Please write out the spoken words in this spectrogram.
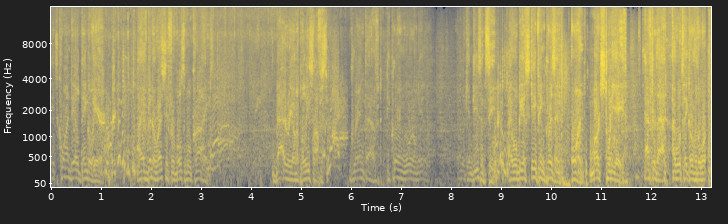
It's Quandale Dingle here. I have been arrested for multiple crimes. Battery on a police officer. Grand theft. Declaring war on Italy. Public indecency. I will be escaping prison on March 28th. After that, I will take over the world.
